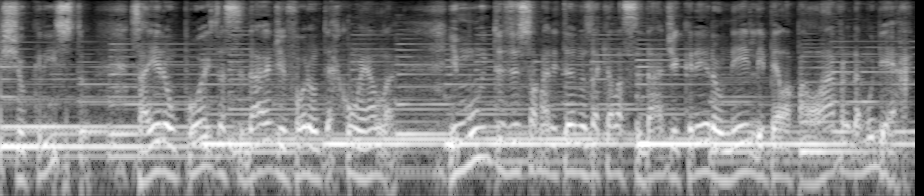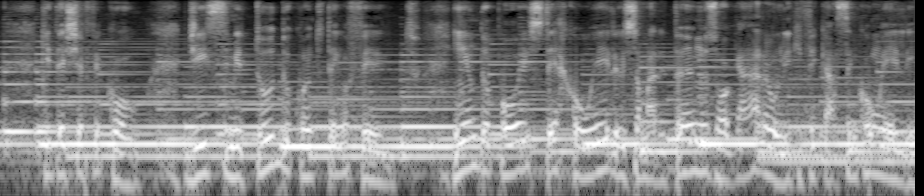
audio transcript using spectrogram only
este o Cristo? Saíram, pois, da cidade e foram ter com ela. E muitos dos samaritanos daquela cidade creram nele pela palavra da mulher, que testificou: Disse-me tudo quanto tenho feito. Indo, pois, ter com ele os samaritanos, rogaram-lhe que ficassem com ele.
